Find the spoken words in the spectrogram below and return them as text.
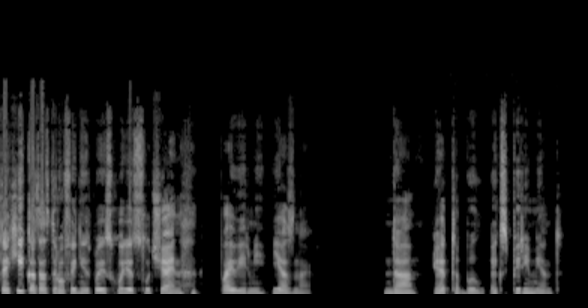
Такие катастрофы не происходят случайно. Поверь мне, я знаю. Да, это был эксперимент.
